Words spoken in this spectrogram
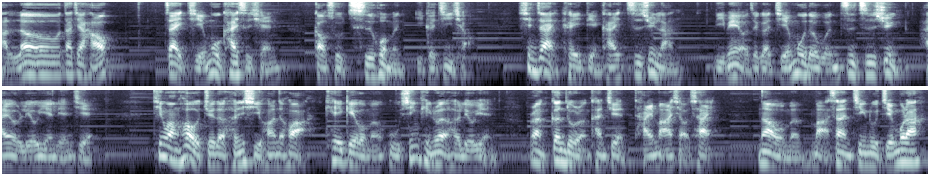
Hello，大家好。在节目开始前，告诉吃货们一个技巧：现在可以点开资讯栏，里面有这个节目的文字资讯，还有留言连接。听完后觉得很喜欢的话，可以给我们五星评论和留言，让更多人看见台马小菜。那我们马上进入节目啦！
